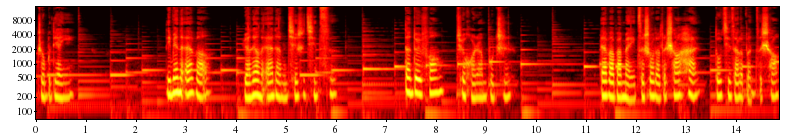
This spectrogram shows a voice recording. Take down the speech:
这部电影，里面的 Eva 原谅了 Adam 七十七次，但对方。却浑然不知。Eva 把每一次受到的伤害都记在了本子上，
